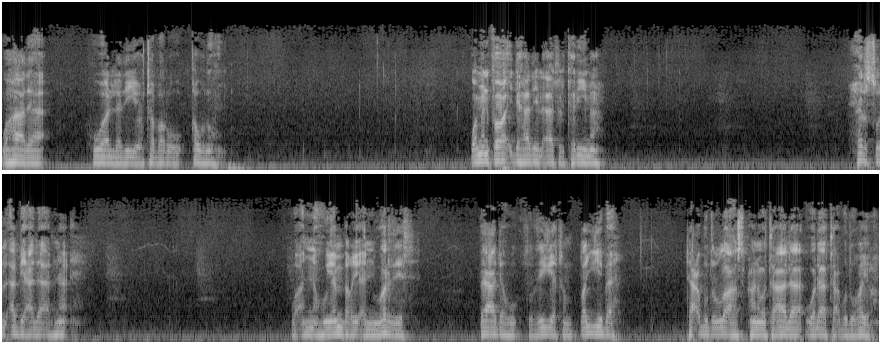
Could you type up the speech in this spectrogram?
وهذا هو الذي يعتبر قوله. ومن فوائد هذه الآية الكريمة حرص الأب على أبنائه وأنه ينبغي أن يورث بعده ذرية طيبة تعبد الله سبحانه وتعالى ولا تعبد غيره.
